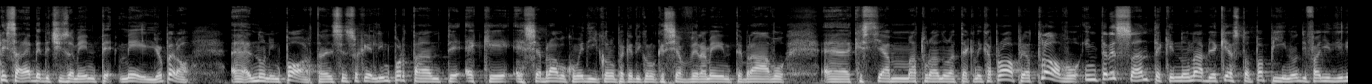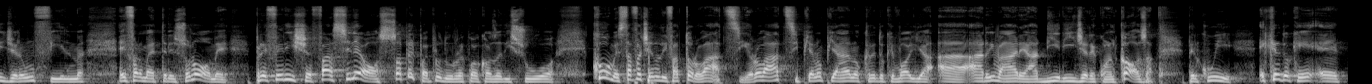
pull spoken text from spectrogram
e sarebbe decisamente meglio, però eh, non importa, nel senso che l'importante è che eh, sia bravo come dicono, perché dicono che sia veramente bravo, eh, che stia maturando una tecnica propria. Trovo interessante che non abbia chiesto a Papino di fargli dirigere un film e far mettere il suo nome, preferisce farsi le ossa per poi produrre qualcosa di suo, come sta facendo di fatto Rovazzi. Rovazzi piano piano credo che voglia a, arrivare a dirigere qualcosa, per cui, e credo che eh,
